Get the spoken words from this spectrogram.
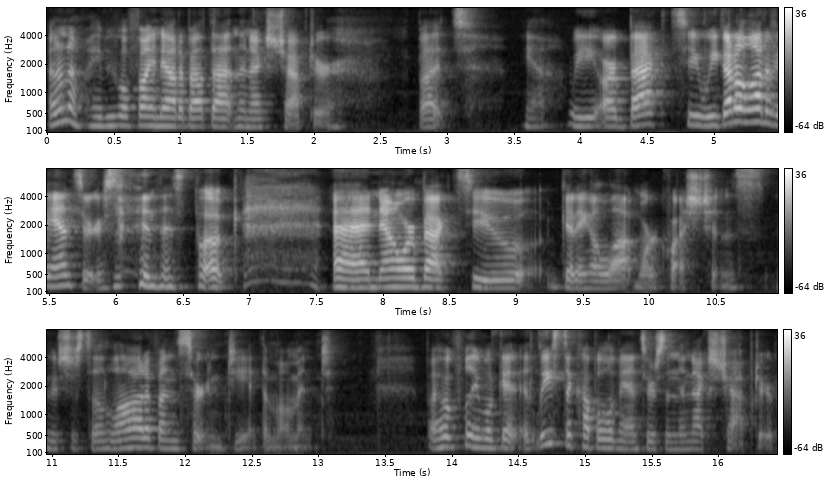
I don't know. Maybe we'll find out about that in the next chapter. But yeah, we are back to, we got a lot of answers in this book. And now we're back to getting a lot more questions. There's just a lot of uncertainty at the moment. But hopefully, we'll get at least a couple of answers in the next chapter.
